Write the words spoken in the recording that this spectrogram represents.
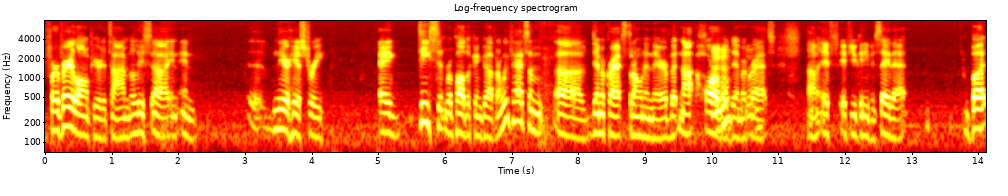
for a very long period of time, at least uh, in, in uh, near history, a decent Republican governor. We've had some uh, Democrats thrown in there, but not horrible Mhm, mhm. Democrats, um, if if you can even say that. But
